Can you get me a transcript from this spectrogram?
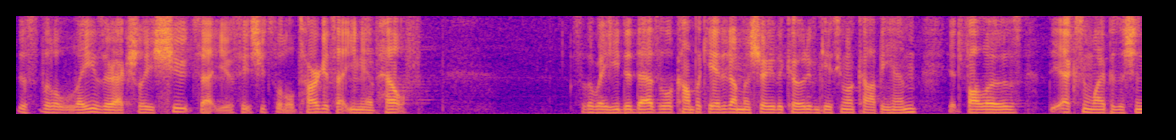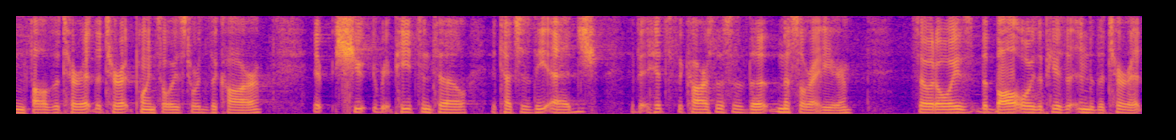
this little laser actually shoots at you. So it shoots little targets at you and you have health. So the way he did that is a little complicated. I'm going to show you the code in case you want to copy him. It follows the X and Y position, follows the turret. The turret points always towards the car. It, shoot, it repeats until it touches the edge. If it hits the car, so this is the missile right here. So it always the ball always appears at the end of the turret,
